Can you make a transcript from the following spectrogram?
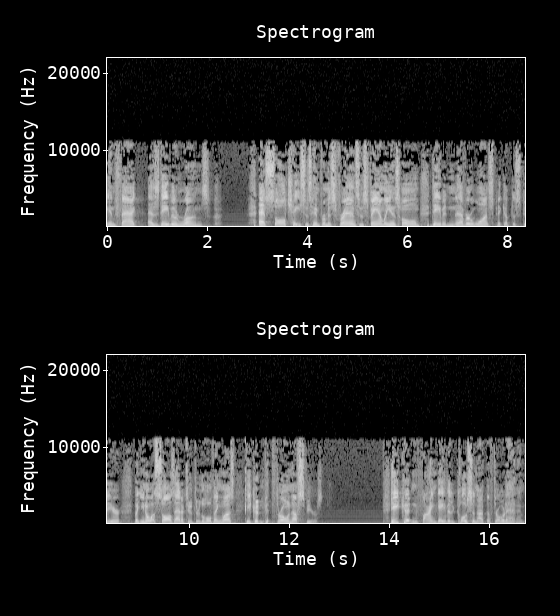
In fact, as David runs, as Saul chases him from his friends, his family, his home, David never once picked up the spear. But you know what Saul's attitude through the whole thing was? He couldn't p- throw enough spears. He couldn't find David close enough to throw it at him.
